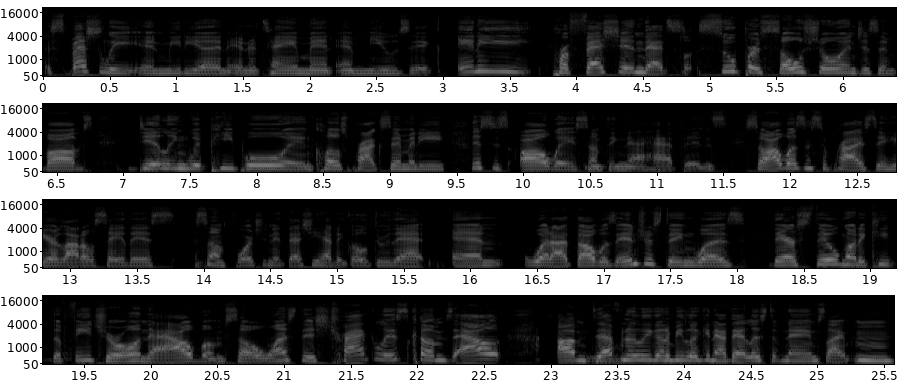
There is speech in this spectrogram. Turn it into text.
especially in media and entertainment and music. Any profession that's super social and just involves dealing with people in close proximity, this is always something that happens. So I wasn't surprised to hear Latto say this. It's unfortunate that she had to go through that. And what I thought was interesting was they're still going to keep the feature on the album. So once this track list comes out, I'm mm. definitely going to be looking at that list of names like, mm,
